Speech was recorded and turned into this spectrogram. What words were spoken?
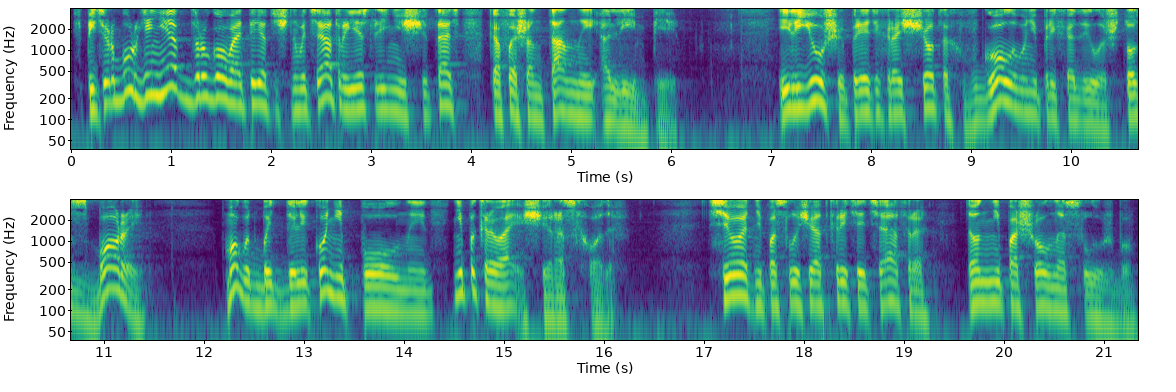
В Петербурге нет другого опереточного театра, если не считать кафе Шантанной Олимпии. Ильюше при этих расчетах в голову не приходило, что сборы могут быть далеко не полные, не покрывающие расходов. Сегодня, по случаю открытия театра, он не пошел на службу.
